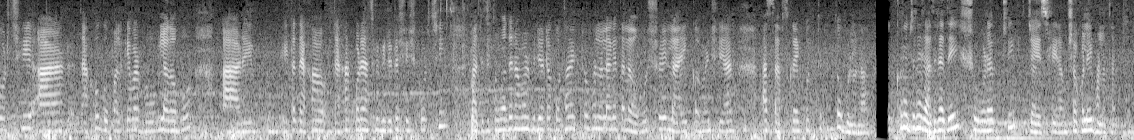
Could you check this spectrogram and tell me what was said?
করছি, আর দেখো গোপালকে এবার ভোগ লাগাবো, আর এটা দেখা, দেখার পরে আজকে ভিডিওটা শেষ করছি। আর যদি তোমাদের আমার ভিডিওটা কোথাও একটু ভালো লাগে, তাহলে অবশ্যই লাইক কমেন্ট শেয়ার আর সাবস্ক্রাইব করতে কিন্তু ভুলো না। এক্ষণের জন্য রাধে রাধে, শুভরাত্রি, জয় শ্রীরাম, সকলেই ভালো থাকবে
